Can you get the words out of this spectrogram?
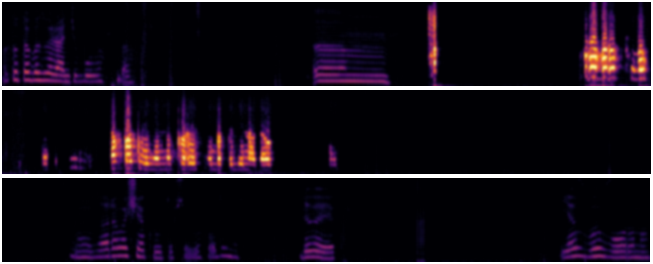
А то тебе з варіантів було, да. Ем... Треба розкривати. Навпаки, він не корисний, бо тобі треба. зараз вообще круто все виходить у нас. Диви як. Я вбив ворона.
